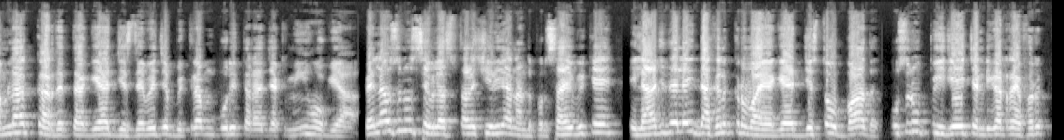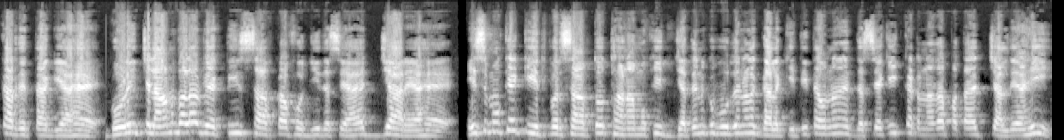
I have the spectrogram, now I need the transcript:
ਹਮਲਾ ਕਰ ਦਿੱਤਾ ਗਿਆ, ਜਿਸ ਦੇ ਵਿੱਚ ਵਿਕਰਮ ਪੂਰੀ ਤਰ੍ਹਾਂ ਜ਼ਖਮੀ ਹੋ ਗਿਆ। ਪਹਿਲਾਂ ਉਸ ਨੂੰ ਸਿਵਲ ਹਸਪਤਾਲ ਸ਼੍ਰੀ ਆਨੰਦਪੁਰ ਸਾਹਿਬ ਵਿਖੇ ਇਲਾਜ ਦੇ ਲਈ ਦਾਖਲ ਕਰਵਾਇਆ ਗਿਆ, ਜਿਸ ਤੋਂ ਬਾਅਦ ਉਸ ਨੂੰ ਪੀਜੀਆਈ ਚੰਡੀਗੜ੍ਹ ਰੈਫਰ ਕਰ ਦਿੱਤਾ ਗਿਆ ਹੈ। ਗੋਲੀ ਚਲਾਉਣ ਵਾਲਾ ਵਿਅਕਤੀ ਸਾਬਕਾ ਫੌਜੀ ਦੱਸਿਆ ਜਾ ਰਿਹਾ ਹੈ। ਇਸ ਮੌਕੇ ਕੀਰਤਪੁਰ ਸਾਹਿਬ ਤੋਂ ਥਾਣਾ ਮੁਖੀ ਜਤਨ ਕਪੂਰ ਦੇ ਨਾਲ ਗੱਲ ਕੀਤੀ ਤਾਂ ਉਹਨਾਂ ਨੇ ਦੱਸਿਆ ਕਿ ਘਟਨਾ ਦਾ ਪਤਾ ਚੱਲਦਿਆਂ ਹੀ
